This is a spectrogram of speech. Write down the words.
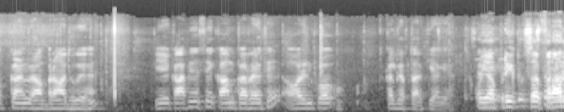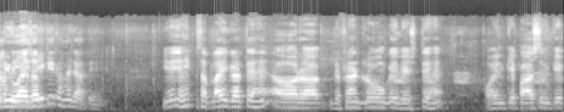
उपकरण बरा- बरामद हुए हैं। ये काफ़ी दिन से काम कर रहे थे और इनको कल गिरफ़्तार किया गया। कोई अपनी फरार भी हुआ है सर? कहाँ जाते हैं? ये यहीं सप्लाई करते हैं और डिफरेंट लोगों के बेचते हैं। और इनके पास इनके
